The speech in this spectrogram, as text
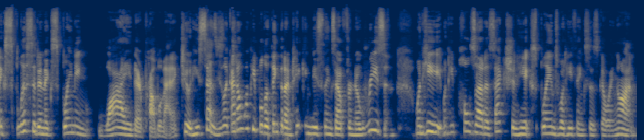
explicit in explaining why they're problematic too and he says he's like i don't want people to think that i'm taking these things out for no reason when he when he pulls out a section he explains what he thinks is going on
